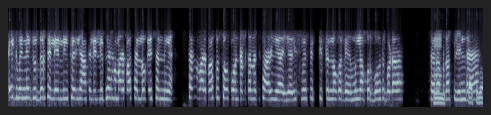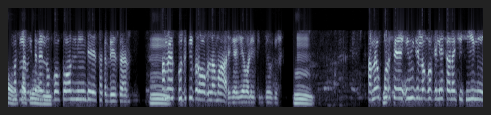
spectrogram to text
एक महीने की उधर से ले ली फिर यहाँ से ले ली फिर हमारे पास एलोकेशन नहीं है। सर हमारे पास तो सौ क्विंटल कनक सारी आई है इसमें से कितनों का दे मुल्लापुर बहुत बड़ा सर अपना पिंड है मतलब इतने लोगों को नहीं दे सकते सर। हमें खुद की प्रॉब्लम आ रही है ये वाली चीज़ों की। हम्म। हमें ऊपर से इनके लोगों के लिए कनक ही नहीं है।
